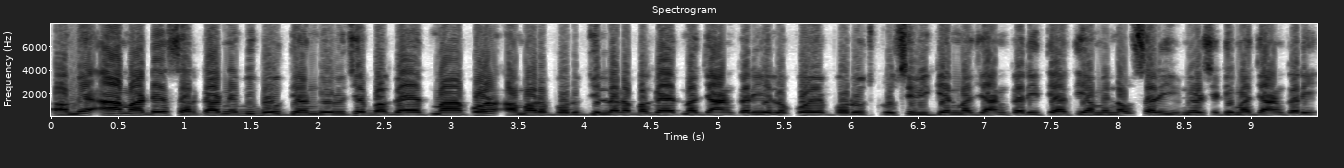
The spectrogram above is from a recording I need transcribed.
અમે આ માટે સરકારને બી બહુ ધ્યાન દોર્યું છે. બગાયતમાં પણ અમારા ભરૂચ જિલ્લાના બગાયતમાં જાણ કરી, એ લોકોએ ભરૂચ કૃષિ વિજ્ઞાનમાં જાણ કરી, ત્યાંથી અમે નવસારી યુનિવર્સિટીમાં જાણ કરી,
